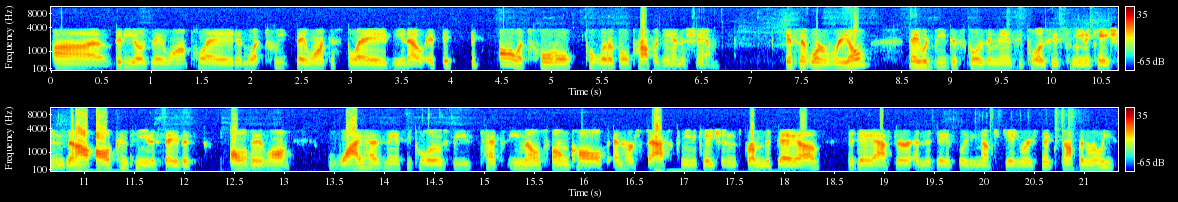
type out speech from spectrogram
uh, videos they want played and what tweets they want displayed. You know, it, it, it's all a total political propaganda sham. If it were real, they would be disclosing Nancy Pelosi's communications. And I'll, I'll continue to say this all day long. Why has Nancy Pelosi's text, emails, phone calls, and her staff's communications from the day of, the day after, and the days leading up to January 6th not been released?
